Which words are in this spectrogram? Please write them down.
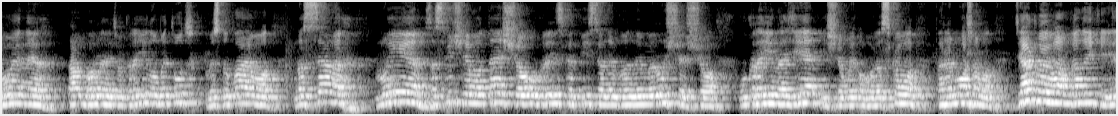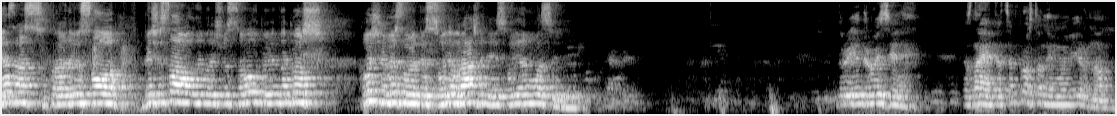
воїни там боронять Україну, ми тут виступаємо на сценах. Ми засвідчуємо те, що українська пісня не мируща, що Україна є і що ми обов'язково переможемо. Дякую вам велике. Я зараз передаю слово В'ячеславу Володимировичу Саулку. Він також хоче висловити своє враження і свої емоції. Дякую. Дорогі друзі, ви знаєте, це просто неймовірно.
